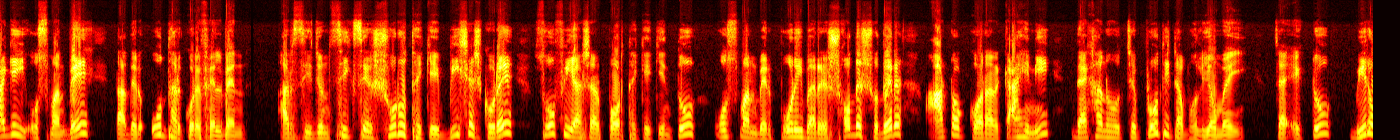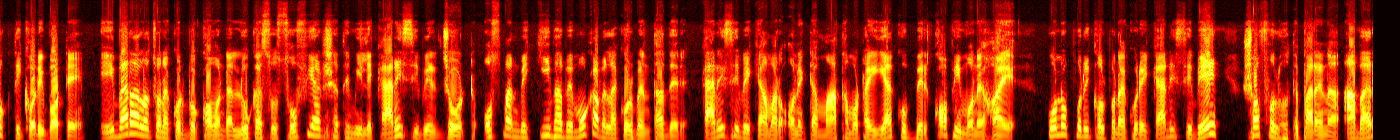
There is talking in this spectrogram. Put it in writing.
আগেই ওসমান বে তাদের উদ্ধার করে ফেলবেন। আর সিজন সিক্স এর শুরু থেকে বিশেষ করে সোফি আসার পর থেকে কিন্তু ওসমান বের পরিবারের সদস্যদের আটক করার কাহিনী দেখানো হচ্ছে প্রতিটা ভলিউমেই, যা একটু বিরক্তিকরই বটে। এবার আলোচনা করব কমান্ডার লুকাস ও সোফিয়ার সাথে মিলে কারিসিবের জোট। ওসমান বে কীভাবে মোকাবেলা করবেন তাদের? কারিসিবেকে আমার অনেকটা মাথামোটা ইয়াকুবের কপি মনে হয়। কোনো পরিকল্পনা করে কারিসিবে সফল হতে পারে না। আবার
